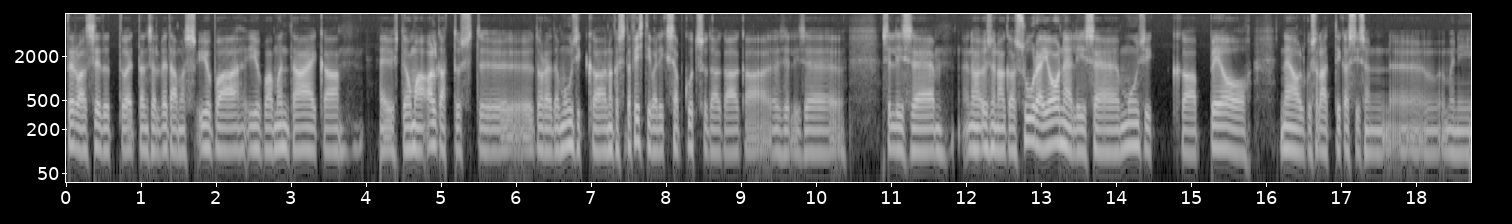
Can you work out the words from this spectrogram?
Tõrvas seetõttu, et ta on seal vedamas juba, juba mõnda aega ühte oma algatust, toreda muusika, no kas seda festivaliks saab kutsuda, aga, aga sellise, sellise no ühesõnaga suurejoonelise muusikapeo näol, kus alati kas siis on mõni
